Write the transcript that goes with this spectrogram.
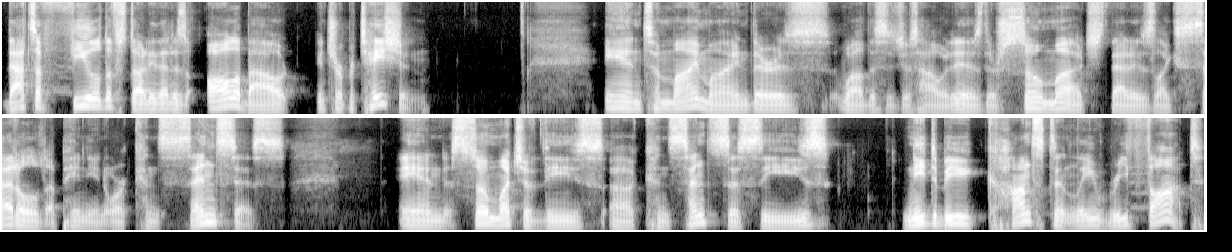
that's a field of study that is all about interpretation and to my mind, there is, well, this is just how it is. There's so much that is like settled opinion or consensus. And so much of these uh, consensuses need to be constantly rethought.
